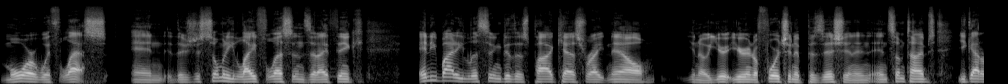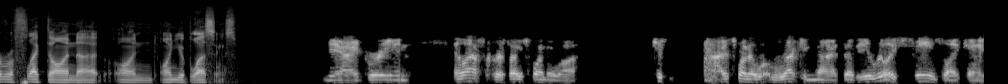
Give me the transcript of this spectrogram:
more with less. And there's just so many life lessons that I think anybody listening to this podcast right now you know you're you're in a fortunate position, and, and sometimes you got to reflect on uh, on on your blessings. Yeah, I agree. And and last, Chris, I just want to uh, just I just want to recognize that it really seems like uh,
